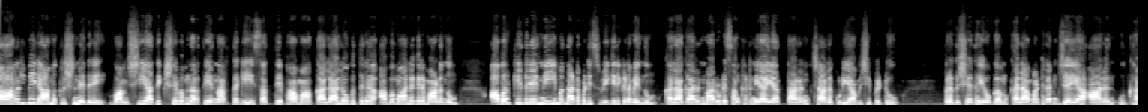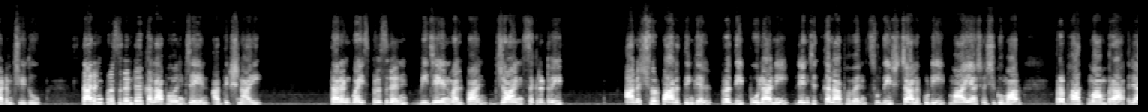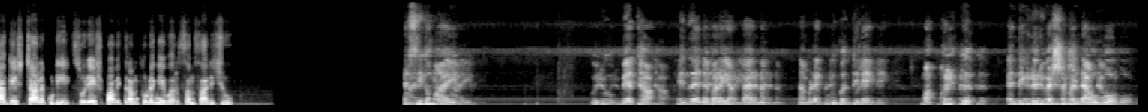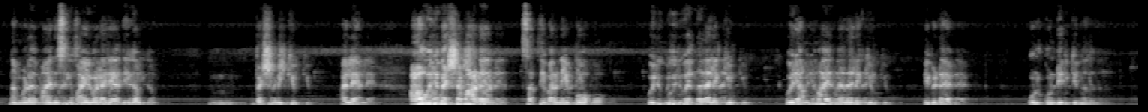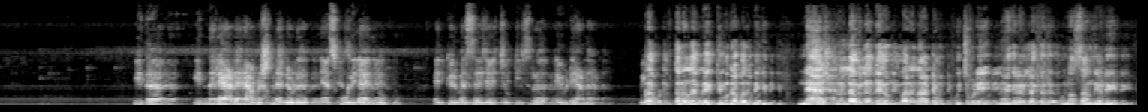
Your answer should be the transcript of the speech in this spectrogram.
R L V രാമകൃഷ്ണനെതിരെ വംശീയ അധിക്ഷേപം നടത്തിയ നർത്തകി സത്യഭാമ കലാലോകത്തിന് അപമാനകരമാണെന്നും അവർക്കെതിരെ നിയമ നടപടി സ്വീകരിക്കണമെന്നും കലാകാരന്മാരുടെ സംഘടനയായ തരംഗ് ചാലക്കുടി ആവശ്യപ്പെട്ടു. പ്രതിഷേധ യോഗം കലാമണ്ഡലം ജയ ആനന്ദ് ഉദ്ഘാടനം ചെയ്തു. തരംഗ് പ്രസിഡന്റ് കലാഭവൻ ജയൻ അധ്യക്ഷനായി. Tharang vice president Vijayan Malpan joint secretary Anashwar Palathingal Pradeep Poolani Ranjith Kalabhavan Sudheesh Chalakudy Maya Sasikumar Prabhath Mambra Rakesh Chalakudy Suresh Pavithram തുടങ്ങിയവർ സംസാരിച്ചു. മാനസികമായി ഒരു വ്യഥ എന്ന് തന്നെ പറയാം. കാരണം നമ്മുടെ കുടുംബത്തിലെ മക്കൾക്ക് എന്തെങ്കിലും ഒരു വിഷമം ഉണ്ടാവുമ്പോൾ നമ്മൾ മാനസികമായി വളരെയധികം വിഷമിക്കും. അല്ലെ? ആ ഒരു വിഷമാണ് സത്യം പറഞ്ഞ ഇപ്പോ ഒരു ഗുരു എന്ന നിലയ്ക്കും ഒരു അമ്മ എന്ന നിലയ്ക്കും ഇവിടെ ഉൾക്കൊണ്ടിരിക്കുന്നത്. ഇത് ഇന്നലെയാണ് രാമകൃഷ്ണൻ എന്നോട് ഞാൻ സ്കൂളിലായിരുന്നു. എനിക്കൊരു മെസ്സേജ് അയച്ചു. ടീച്ചർ എവിടെയാണ്? വ്യക്തിമുദ്ര പതിപ്പിക്കും. നാഷണൽ ലെവലിൽ അദ്ദേഹം ഭരതനാട്യം കുച്ചിപ്പുടി മേഖലകളിലൊക്കെ ഒന്നാം സ്ഥാനം നേടുകയും.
